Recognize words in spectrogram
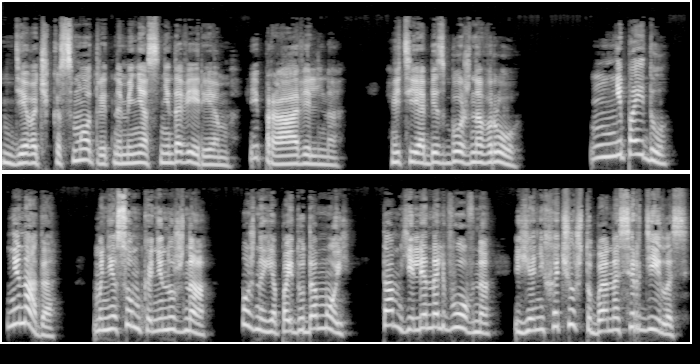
Девочка смотрит на меня с недоверием. И правильно. Ведь я безбожно вру. Не пойду. Не надо. Мне сумка не нужна. Можно я пойду домой? Там Елена Львовна, и я не хочу, чтобы она сердилась.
